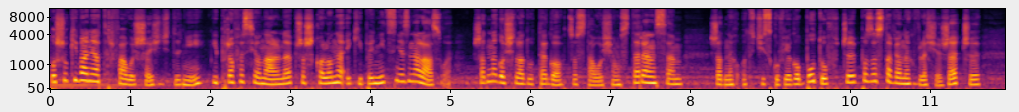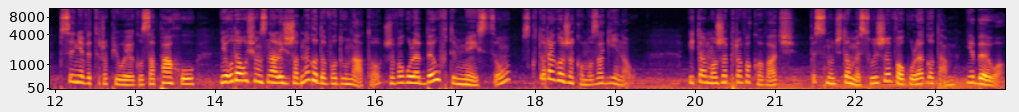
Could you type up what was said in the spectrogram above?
Poszukiwania trwały 6 dni i profesjonalne, przeszkolone ekipy nic nie znalazły. Żadnego śladu tego, co stało się z Terensem, żadnych odcisków jego butów czy pozostawionych w lesie rzeczy, psy nie wytropiły jego zapachu, nie udało się znaleźć żadnego dowodu na to, że w ogóle był w tym miejscu, z którego rzekomo zaginął. I to może prowokować, by snuć domysły, że w ogóle go tam nie było.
